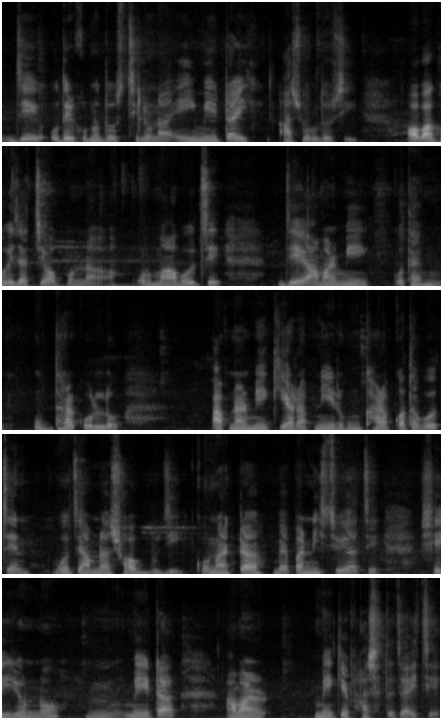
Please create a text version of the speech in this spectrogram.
যে ওদের কোনো দোষ ছিল না। এই মেয়েটাই আসল দোষী। অবাক হয়ে যাচ্ছে অপর্ণা। ওর মা বলছে যে, আমার মেয়ে কোথায় উদ্ধার করল? আপনার মেয়ে কি আর আপনি এরকম খারাপ কথা বলছেন? বলছে, আমরা সব বুঝি। কোনো একটা ব্যাপার নিশ্চয়ই আছে। সেই জন্য মেয়েটা আমার মেয়েকে ফাঁসাতে চাইছে।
